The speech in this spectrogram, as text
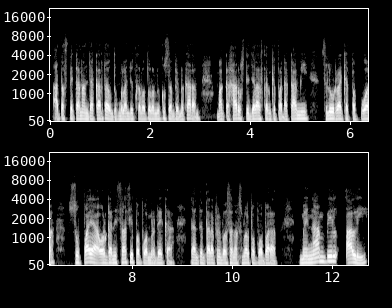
atas tekanan Jakarta untuk melanjutkan otonomi khusus dan pemekaran, maka harus dijelaskan kepada kami seluruh rakyat Papua supaya organisasi Papua Merdeka dan Tentara Pembebasan Nasional Papua Barat mengambil alih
